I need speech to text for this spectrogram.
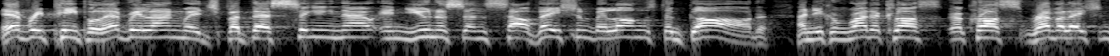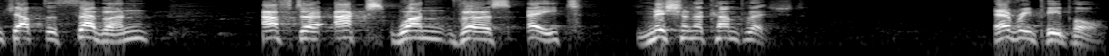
every people, every language, but they're singing now in unison salvation belongs to God. And you can write across, across Revelation chapter 7 after Acts 1, verse 8 mission accomplished. Every people,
